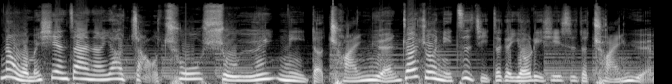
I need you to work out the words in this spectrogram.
那我们现在呢，要找出属于你的船员，专属你自己这个尤里西斯的船员，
